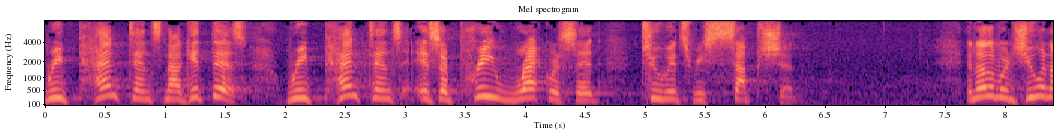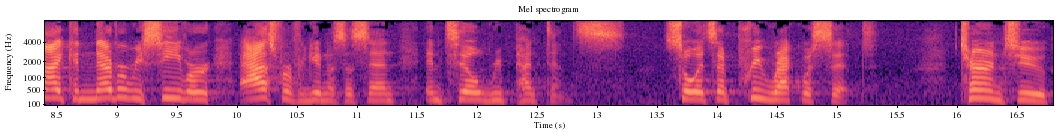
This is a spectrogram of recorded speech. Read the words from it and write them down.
repentance, now get this, repentance is a prerequisite to its reception. In other words, you and I can never receive or ask for forgiveness of sin until repentance. So it's a prerequisite. Turn to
